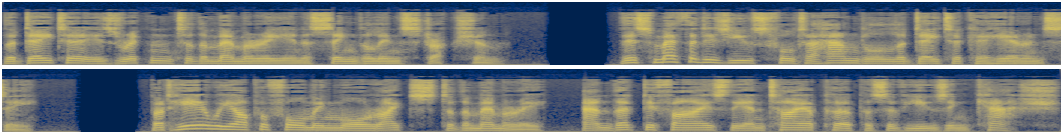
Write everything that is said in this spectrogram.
the data is written to the memory in a single instruction. This method is useful to handle the data coherency. But here we are performing more writes to the memory, and that defies the entire purpose of using cache.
